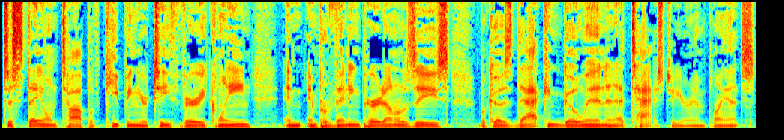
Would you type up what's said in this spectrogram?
to stay on top of keeping your teeth very clean and, and, preventing periodontal disease because that can go in and attach to your implants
